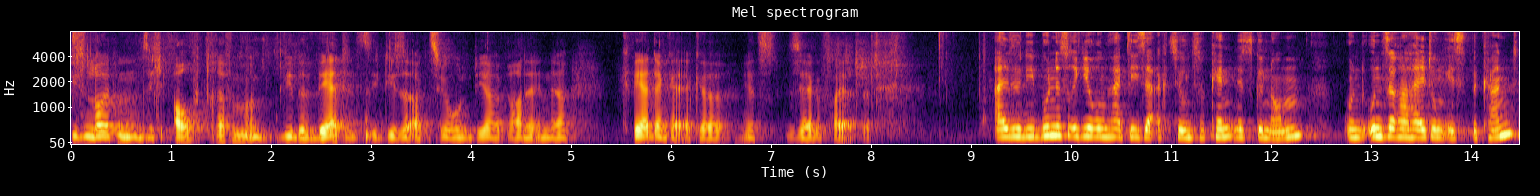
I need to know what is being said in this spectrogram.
diesen Leuten sich auch treffen und wie bewertet sie diese Aktion, die ja gerade in der Querdenker-Ecke jetzt sehr gefeiert wird? Also die Bundesregierung hat diese Aktion zur Kenntnis genommen und unsere Haltung ist bekannt.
